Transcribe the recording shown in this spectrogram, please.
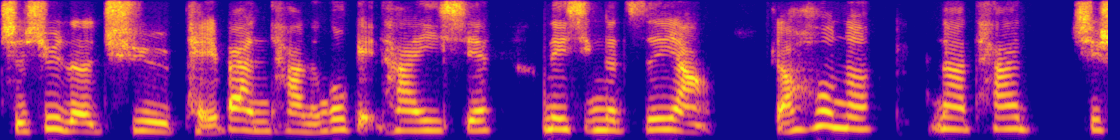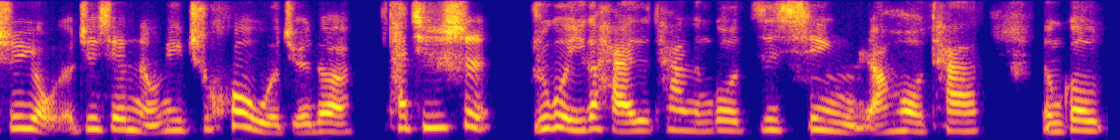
持续的去陪伴他，能够给他一些内心的滋养。然后呢，那他其实有了这些能力之后，我觉得他其实是，如果一个孩子他能够自信，然后他能够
